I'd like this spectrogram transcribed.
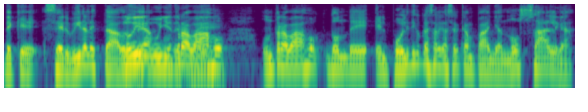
De que servir al Estado Lo sea un después. trabajo, un trabajo donde el político que salga a hacer campaña no salga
